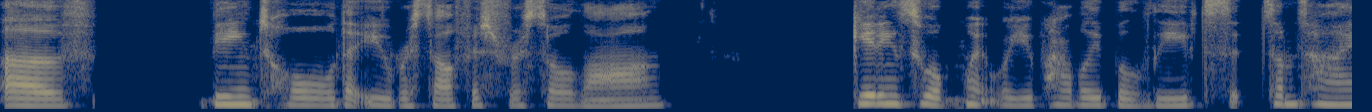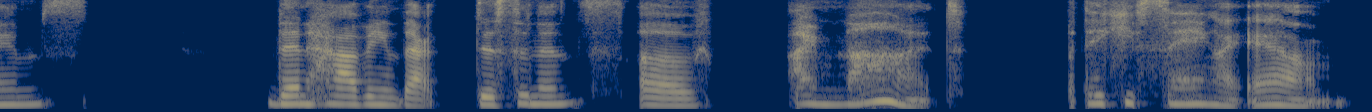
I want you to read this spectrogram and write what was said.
of being told that you were selfish for so long, getting to a point where you probably believed it sometimes, then having that dissonance of, I'm not, but they keep saying I am.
